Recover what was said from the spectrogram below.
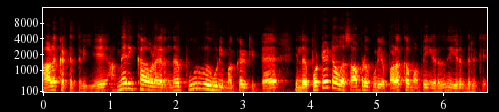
காலகட்டத்திலேயே அமெரிக்காவில் இருந்த பூர்வகுடி மக்கள் கிட்ட இந்த பொட்டேட்டோவை சாப்பிடக்கூடிய பழக்கம் அப்படிங்கிறது இருந்திருக்கு.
